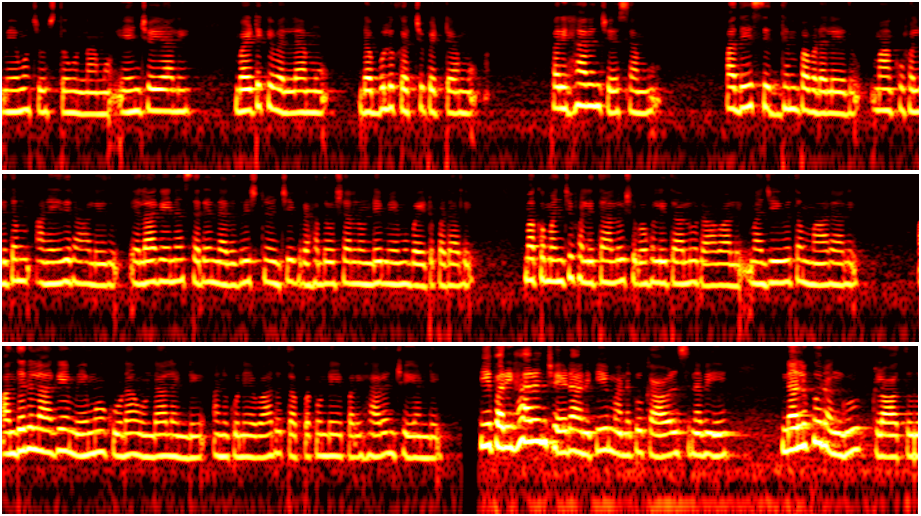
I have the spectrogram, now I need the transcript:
మేము చూస్తూ ఉన్నాము. ఏం చేయాలి? బయటికి వెళ్ళాము. డబ్బులు ఖర్చు పెట్టాము. పరిహారం చేశాము. అది సిద్ధింపబడలేదు. మాకు ఫలితం అనేది రాలేదు. ఎలాగైనా సరే నరదృష్టి నుంచి గ్రహదోషాల నుండి మేము బయటపడాలి. మాకు మంచి ఫలితాలు శుభ ఫలితాలు రావాలి. మా జీవితం మారాలి. అందరిలాగే మేము కూడా ఉండాలండి అనుకునేవారు తప్పకుండా ఈ పరిహారం చేయండి. ఈ పరిహారం చేయడానికి మనకు కావలసినవి నలుపు రంగు క్లాతు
